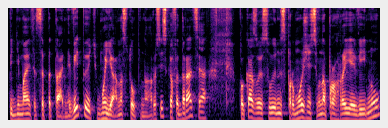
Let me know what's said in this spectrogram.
піднімається це питання? Відповідь моя наступна: Російська Федерація показує свою неспроможність, вона програє війну,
